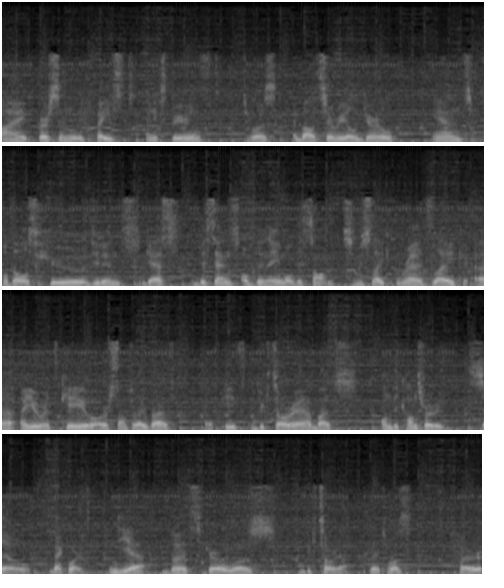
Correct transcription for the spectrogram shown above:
I personally faced and experienced. It was about a real girl, and for those who didn't guess the sense of the name of the song, so it's like read like uh, Ayurat Kiev or something like that, but it's Victoria, but on the contrary so backward. And yeah, that girl was Victoria. That was her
